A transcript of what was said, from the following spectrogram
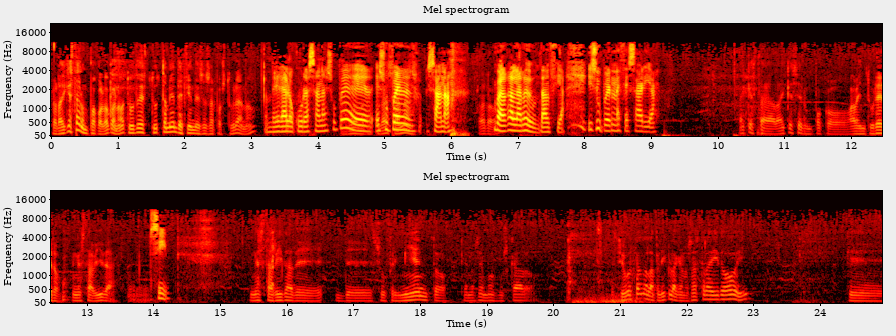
pero hay que estar un poco loco, ¿no? Tú, de- tú también defiendes esa postura, ¿no? Hombre, la locura sana es súper es súper sana, Claro. valga la redundancia, y súper necesaria. Hay que estar, hay que ser un poco aventurero en esta vida. Sí, en esta vida de, de sufrimiento que nos hemos buscado. Estoy buscando la película que nos has traído hoy, que,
